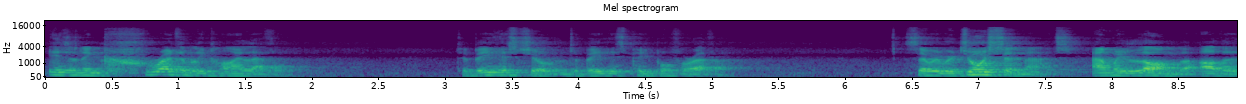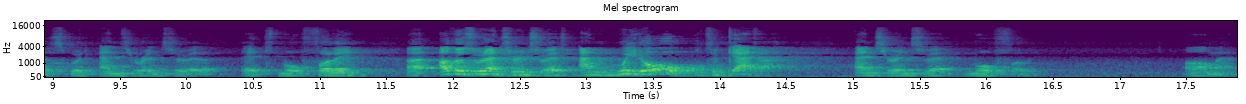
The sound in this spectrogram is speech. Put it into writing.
is an incredibly high level. To be his children, to be his people forever. So we rejoice in that, and we long that others would enter into it, more fully. Uh, others would enter into it, and we'd all together enter into it more fully. Amen.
